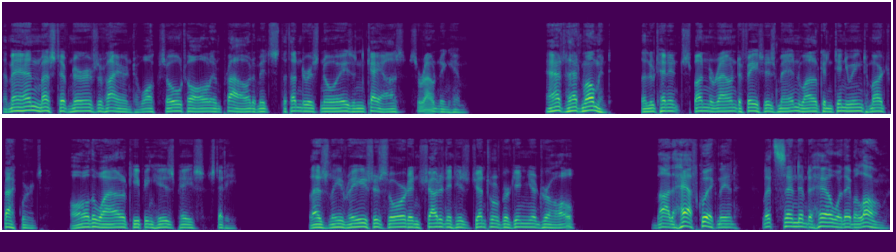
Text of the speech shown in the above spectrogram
The man must have nerves of iron to walk so tall and proud amidst the thunderous noise and chaos surrounding him. At that moment, the lieutenant spun around to face his men while continuing to march backwards, all the while keeping his pace steady. Leslie raised his sword and shouted in his gentle Virginia drawl, By the half quick, men! Let's send them to hell where they belong.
